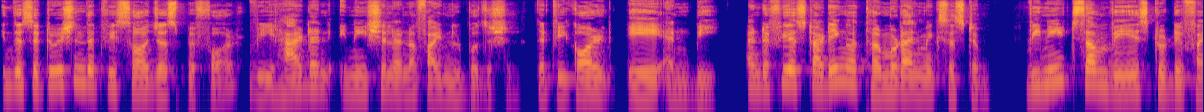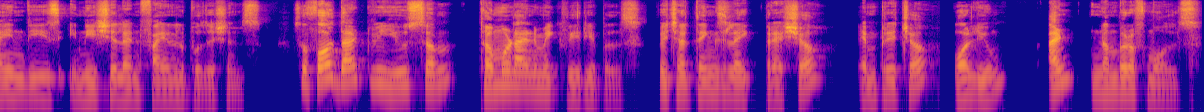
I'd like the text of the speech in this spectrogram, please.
In the situation that we saw just before, we had an initial and a final position that we called A and B. And if we are studying a thermodynamic system, we need some ways to define these initial and final positions. So for that, we use some thermodynamic variables, which are things like pressure, temperature, volume, and number of moles.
